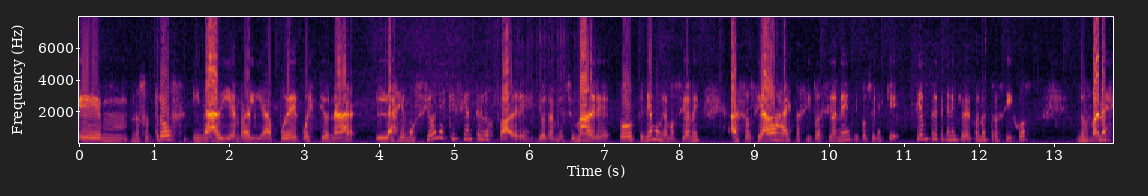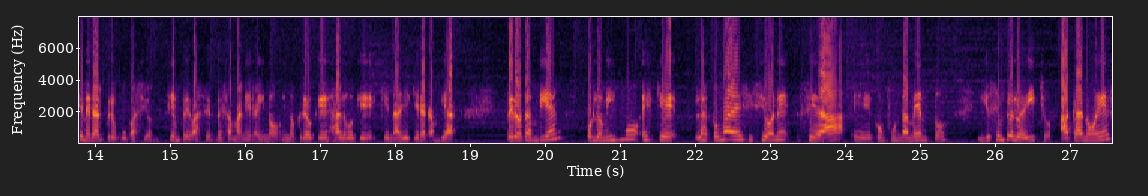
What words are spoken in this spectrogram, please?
em, nosotros y nadie en realidad puede cuestionar las emociones que sienten los padres. Yo también soy madre, todos tenemos emociones asociadas a estas situaciones, situaciones que siempre que tienen que ver con nuestros hijos, nos van a generar preocupación. Siempre va a ser de esa manera y no, y no creo que es algo que, que nadie quiera cambiar. Pero también por lo mismo es que la toma de decisiones se da eh, con fundamentos, y yo siempre lo he dicho, acá no es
